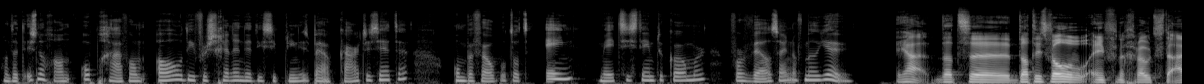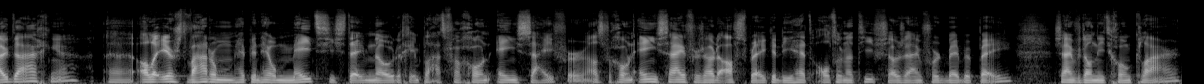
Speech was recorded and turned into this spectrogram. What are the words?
Want het is nogal een opgave om al die verschillende disciplines bij elkaar te zetten om bijvoorbeeld tot één meetsysteem te komen voor welzijn of milieu. Ja, dat, uh, dat is wel een van de grootste uitdagingen. Uh, allereerst, waarom heb je een heel meetsysteem nodig in plaats van gewoon één cijfer? Als we gewoon één cijfer zouden afspreken die het alternatief zou zijn voor het BBP, zijn we dan niet gewoon klaar?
